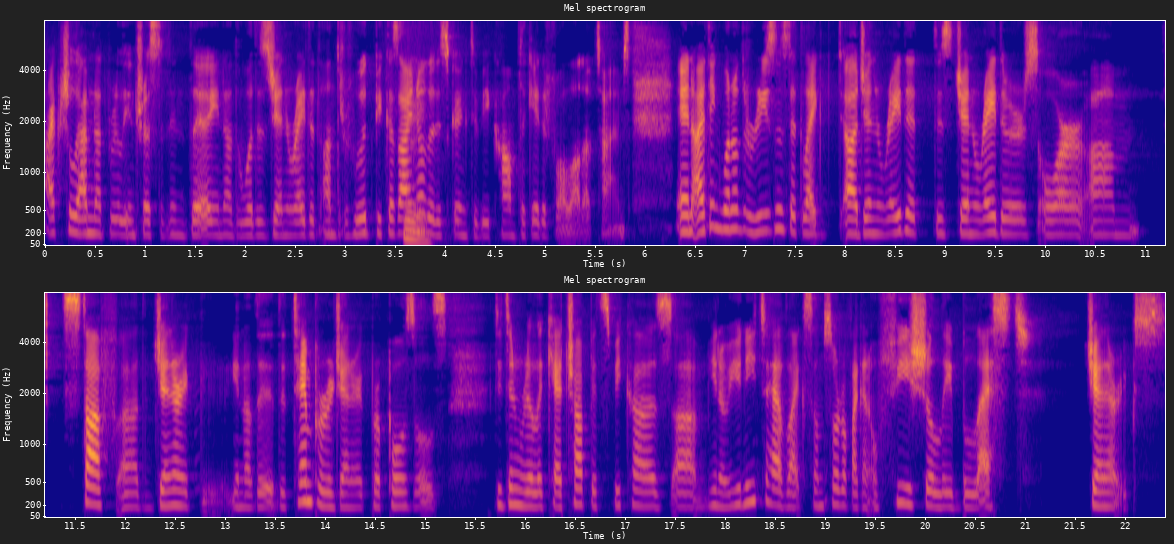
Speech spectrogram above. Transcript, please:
actually i'm not really interested in the you know the, what is generated under hood because i know Hmm. that it's going to be complicated for a lot of times and i think one of the reasons that like uh, generated these generators or um stuff uh, the generic you know the the temporary generic proposals didn't really catch up it's because um, you know you need to have like some sort of like an officially blessed generics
